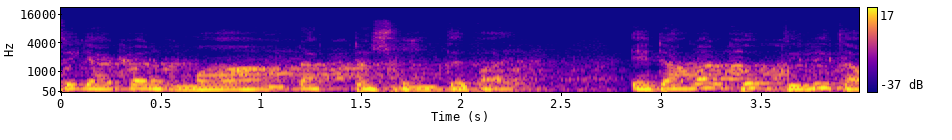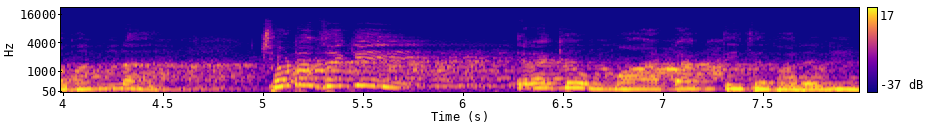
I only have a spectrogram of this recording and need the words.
থেকে একবার মা ডাকটা শুনতে পায়। এটা আমার খুব দিলি তামান্না। ছোট থেকে এরা কেউ মা ডাক দিতে পারেনি।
